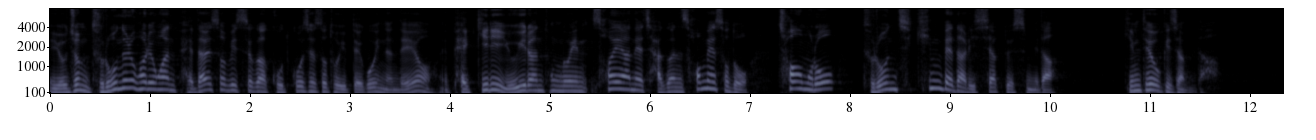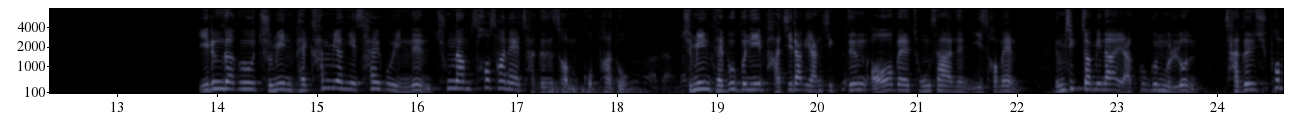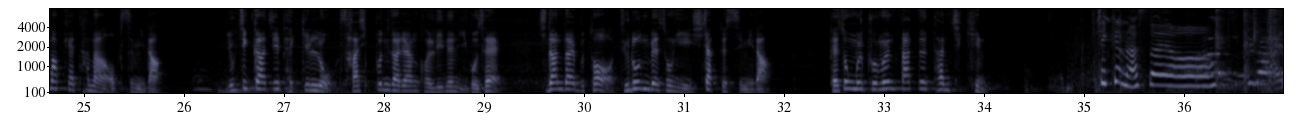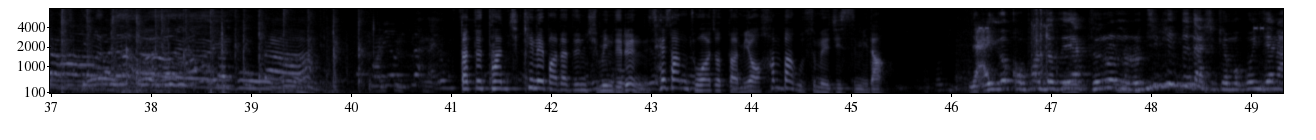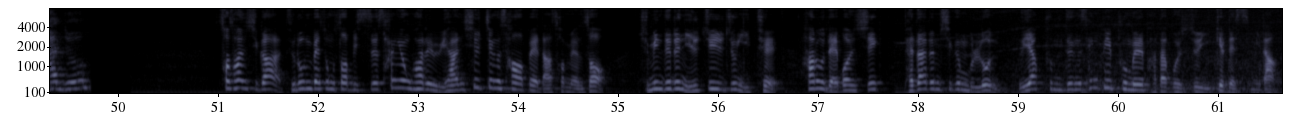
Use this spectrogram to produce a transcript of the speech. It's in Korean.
요즘 드론을 활용한 배달 서비스가 곳곳에서 도입되고 있는데요. 백길이 유일한 통로인 서해안의 작은 섬에서도 처음으로 드론 치킨 배달이 시작됐습니다. 김태호 기자입니다. 70가구 주민 101명이 살고 있는 충남 서산의 작은 섬 고파도. 주민 대부분이 바지락 양식 등 어업에 종사하는 이 섬엔 음식점이나 약국은 물론 작은 슈퍼마켓 하나 없습니다. 육지까지 100길로 40분가량 걸리는 이곳에 지난달부터 드론 배송이 시작됐습니다. 배송 물품은 따뜻한 치킨, 치킨 왔어요. 따뜻한 치킨을 받아든 주민들은 세상 좋아졌다며 한박 웃음을 짓습니다. 야 이거 고파도서야 드론으로 치킨도 다 시켜 먹고 이제는 아주 서산 시가 드론 배송 서비스 상용화를 위한 실증 사업에 나서면서 주민들은 일주일 중 이틀 하루 네번씩 배달 음식은 물론 의약품 등 생필품을 받아볼 수 있게 됐습니다.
